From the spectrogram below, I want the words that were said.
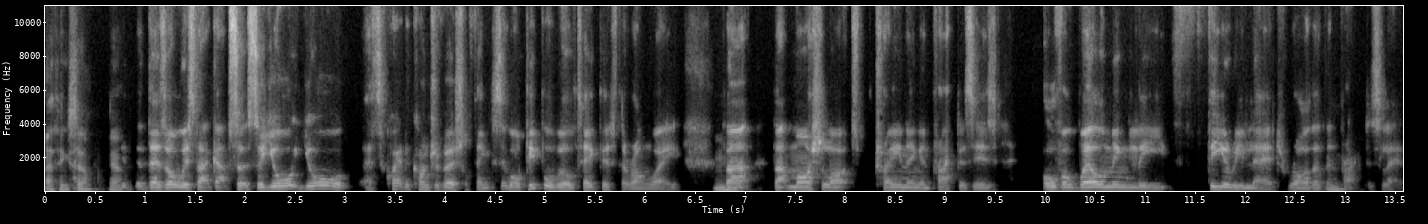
I think so. Yeah. There's always that gap. So, so you're you're it's quite a controversial thing. So, well, people will take this the wrong way. Mm-hmm. That that martial arts training and practice is overwhelmingly theory led rather than mm-hmm. practice led.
